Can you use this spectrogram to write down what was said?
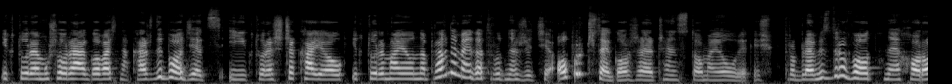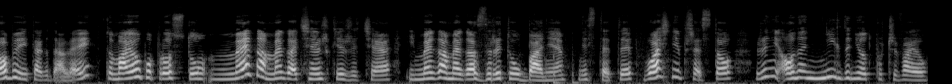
i które muszą reagować na każdy bodziec i które szczekają i które mają naprawdę mega trudne życie, oprócz tego, że często mają jakieś problemy zdrowotne, choroby i tak dalej, to mają po prostu mega, mega ciężkie życie i mega, mega zrytą banię nie, niestety, właśnie przez to, że one nigdy nie odpoczywają,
